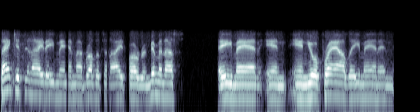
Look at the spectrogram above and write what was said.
Thank you tonight, amen, my brother, tonight for remembering us, amen, in in your prayers, amen, and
